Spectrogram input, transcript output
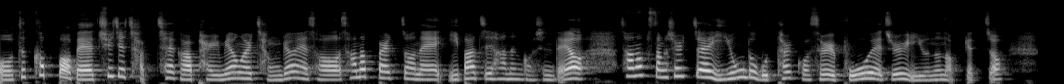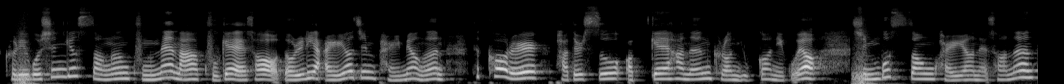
어, 특허법의 취지 자체가 발명을 장려해서 산업 발전에 이바지하는 것인데요. 산업상 실제 이용도 못할 것을 보호해줄 이유는 없겠죠. 그리고 신규성은 국내나 국외에서 널리 알려진 발명은 특허를 받을 수 없게 하는 그런 요건이고요. 진보성 관련해서는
